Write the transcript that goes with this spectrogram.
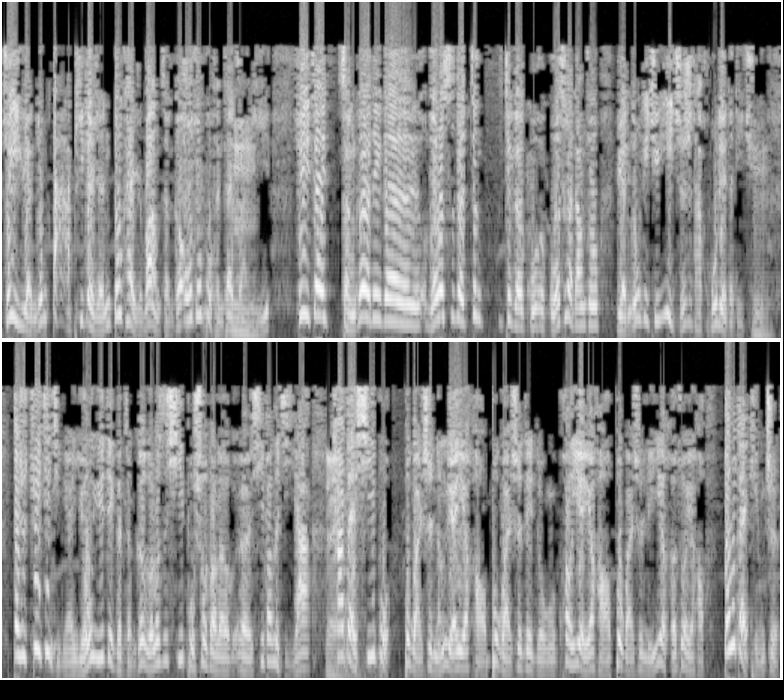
所以远东大批的人都开始往整个欧洲部分在转移，所以在整个这个俄罗斯的政这个国国策当中，远东地区一直是他忽略的地区。但是最近几年，由于这个整个俄罗斯西部受到了呃西方的挤压，他在西部不管是能源也好，不管是这种矿业也好，不管是林业合作也好，都在停滞。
